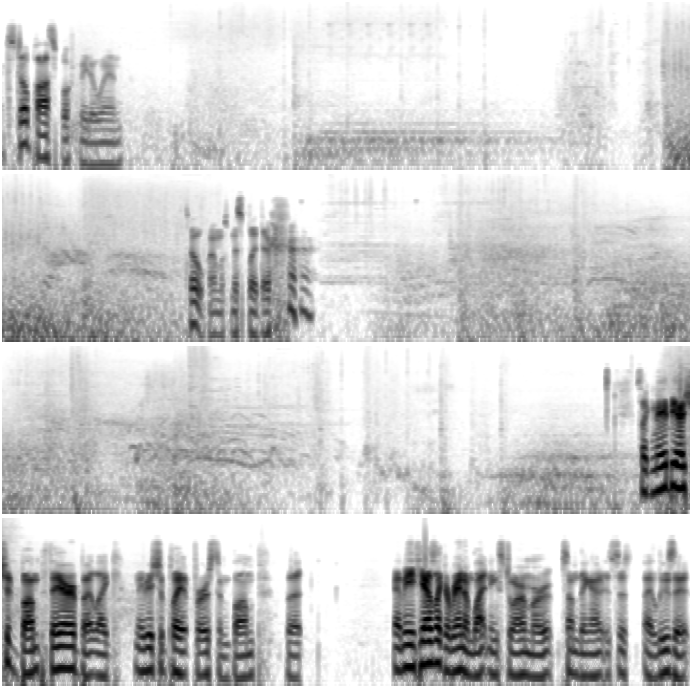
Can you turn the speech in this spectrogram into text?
It's still possible for me to win. Oh, I almost misplayed there. It's like maybe I should bump there, but like maybe I should play it first and bump. But I mean, if he has like a random lightning storm or something, it's just I lose it.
